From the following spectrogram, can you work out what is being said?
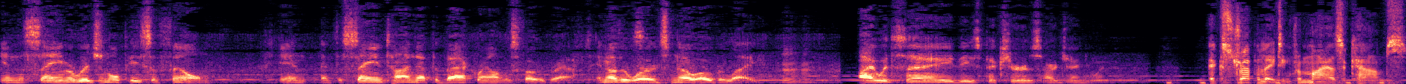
in the same original piece of film in, at the same time that the background was photographed. In other words, no overlay. Mm-hmm. I would say these pictures are genuine. Extrapolating from Meier's accounts,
